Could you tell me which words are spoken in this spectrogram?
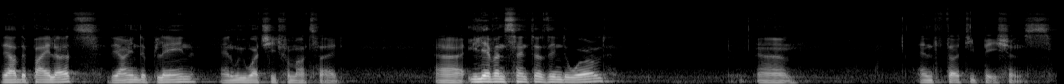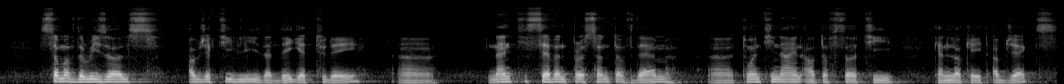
They are the pilots, they are in the plane, and we watch it from outside. Uh, 11 centers in the world, um, and 30 patients. Some of the results, objectively, that they get today, 97% uh, of them uh, 29 out of 30 can locate objects.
